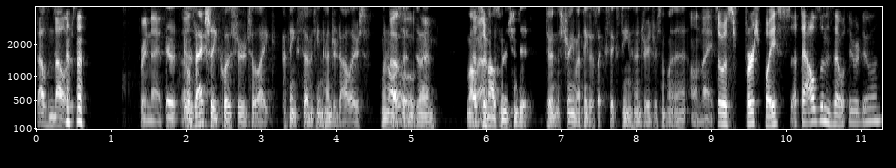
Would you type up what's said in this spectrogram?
thousand dollars. Pretty nice. It, it was Oh, actually closer to like, I think $1,700 when all was said Oh, and okay. Done. Miles, a- Miles mentioned it during the stream. I think it was like 1600 or something like that. oh, nice. So it was first place a thousand? Is that what they were doing?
